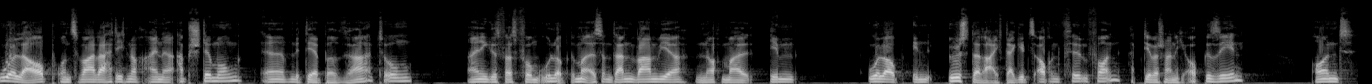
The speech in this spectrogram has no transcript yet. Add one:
Urlaub und zwar da hatte ich noch eine Abstimmung äh, mit der Beratung, einiges was vom Urlaub immer ist und dann waren wir nochmal im Urlaub in Österreich. Da gibt's auch einen Film von, habt ihr wahrscheinlich auch gesehen. Und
